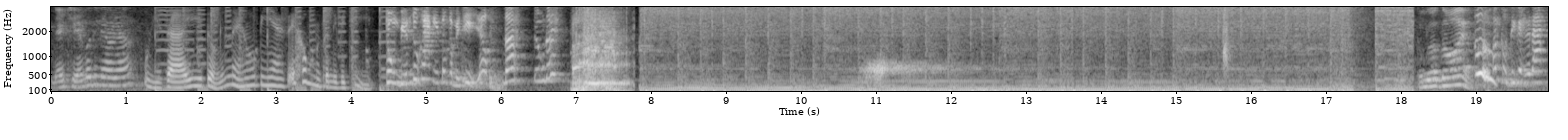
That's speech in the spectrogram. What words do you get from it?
Đấy, chị em có tiếp theo nhá. Ui giời, tưởng lúc nào Bia sẽ không mà cần phải chỉ. Không biến chỗ khác thì tôi cần phải chỉ đâu Đây, đúng đấy? Không được rồi. Bắt cầu gì cạnh người ta?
